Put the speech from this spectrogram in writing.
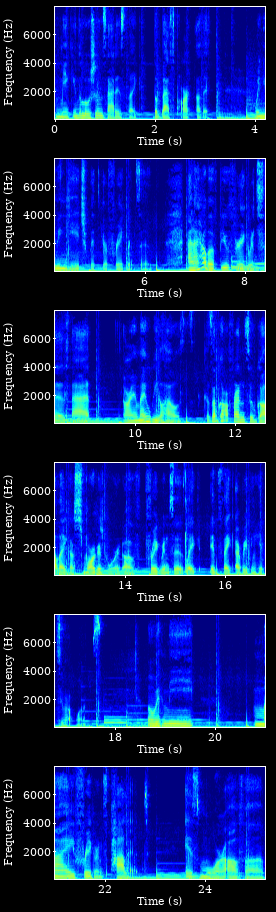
making the lotions, that is like the best part of it when you engage with your fragrances. And I have a few fragrances that are in my wheelhouse because I've got friends who've got like a smorgasbord of fragrances. Like it's like everything hits you at once. With me, my fragrance palette is more of a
